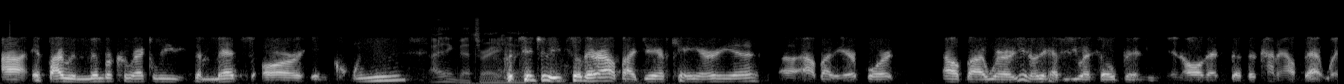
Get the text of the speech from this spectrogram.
Uh, if I remember correctly, the Mets are in Queens, I think that's right. potentially. So they're out by JFK area, uh, out by the airport, out by where you know they have the U.S. Open and all that stuff. They're kind of out that way.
